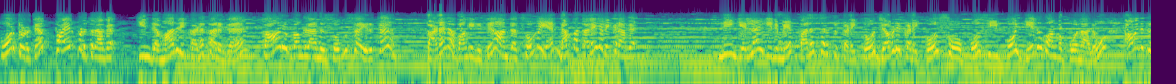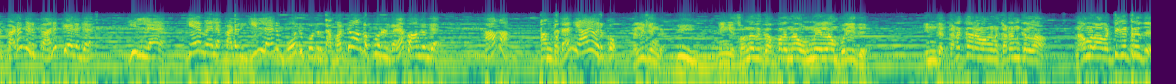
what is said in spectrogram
போர் தொடுக்க பயன்படுத்துறாங்க. இந்த மாதிரி கடைக்காரங்க காரு பங்களான்னு சொகுசா இருக்க கடனை வாங்கிக்கிட்டு அந்த சுமைய நம்ம தலையில வைக்கிறாங்க. நீங்க எல்லாம் இனிமே பலசரக்கு கடைக்கோ ஜவுளி கடைக்கோ சோப்போ சீப்போ எது வாங்க போனாலும் அவனுக்கு கடன் இருக்கான்னு கேளுங்க. இல்ல என் மேல கடன் இல்லன்னு போட்டு போட்டிருந்தா மட்டும் அங்க பொருள்களை வாங்குங்க. ஆமா அங்கதான் நியாயம் இருக்கும். கலிஜங்க நீங்க சொன்னதுக்கு அப்புறம் தான் உண்மையெல்லாம் புரியுது. இந்த கடைக்காரன் வாங்கின கடனுக்கெல்லாம் நாமளா வட்டி கட்டுறது.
